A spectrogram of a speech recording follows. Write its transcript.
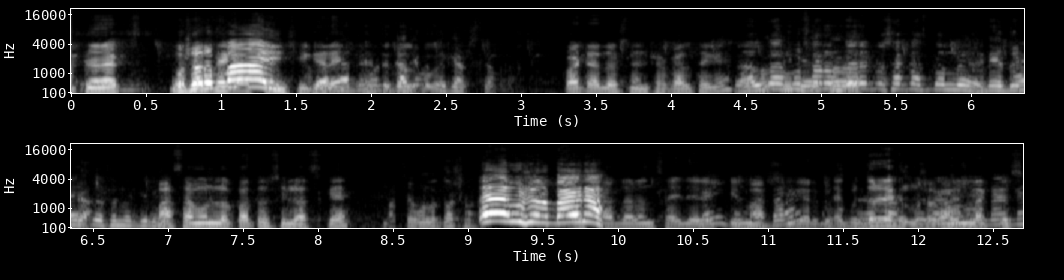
আপনারা শিকারে গল্প। কয়টা ধরছেন সকাল থেকে? মাছা মূল্য কত ছিল আজকে? সাধারণ সাইজের একটি মাছ শিকার কেমন লাগতেছে?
